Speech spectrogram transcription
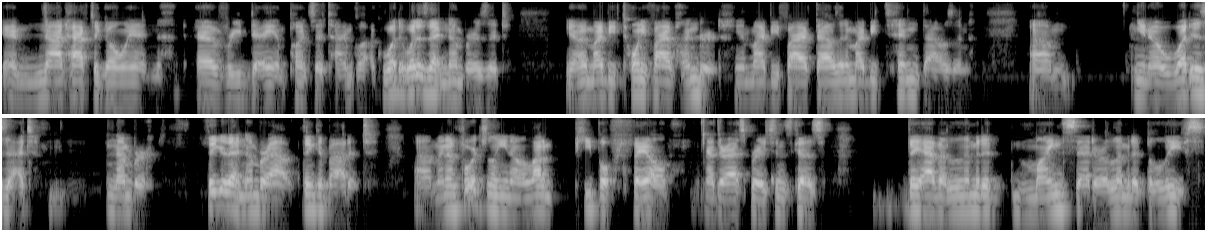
and not have to go in every day and punch the time clock? What what is that number? Is it you know it might be 2500 it might be 5000 it might be 10000 um, you know what is that number? Figure that number out think about it. Um, and unfortunately you know a lot of people fail at their aspirations because they have a limited mindset or limited beliefs.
